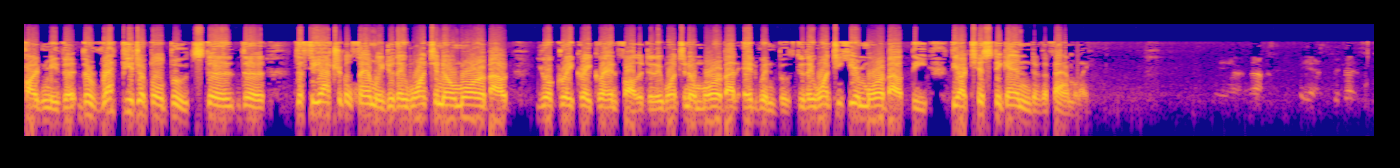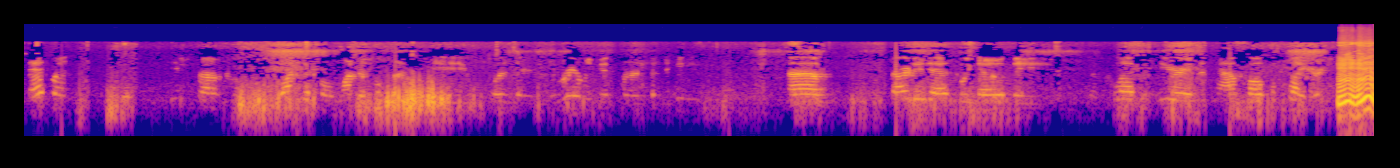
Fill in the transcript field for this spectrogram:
pardon me the, the reputable Booths, the, the the theatrical family? Do they want to know more about your great great grandfather? Do they want to know more about Edwin Booth? Do they want to hear more about the the artistic end of the family? Yeah, no, yeah, because Edwin is a wonderful, wonderful person. He was a really good person. He um, started, as we know, the, the club here in the town called the Players. Mm-hmm.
